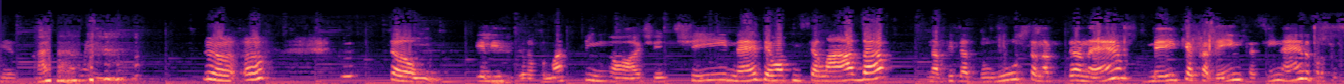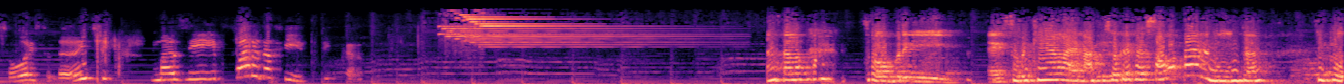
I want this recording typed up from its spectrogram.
Exatamente. então, eles assim, ó, a gente, né, deu uma pincelada na vida adulta, na vida, né, meio que acadêmica, assim, né, do professor, estudante, mas e fora da física? Ela sobre, é, sobre quem ela é na física, eu queria fazer só uma pergunta. Tipo,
